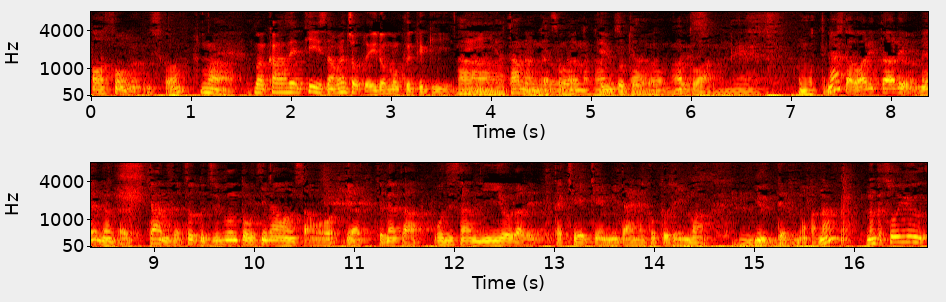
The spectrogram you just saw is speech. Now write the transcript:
あ、そうなんですか？ままあ完全に T さんはちょっと色目的にあー多分ねそんな感じだろうなとは思ってました。なんか割とあれよね、なんかキャンディーさんちょっと自分と沖縄さんをやって、なんかおじさんに言い寄られた経験みたいなことで今言ってるのかな、なんかそういう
